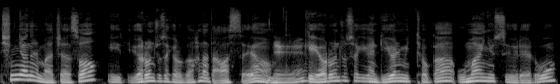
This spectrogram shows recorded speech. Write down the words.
신년을 맞아서 이 여론조사 결과가 하나 나왔어요. 네. 이게 여론조사 기관 리얼미터가 오마이 뉴스 의뢰로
